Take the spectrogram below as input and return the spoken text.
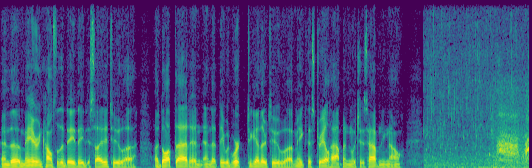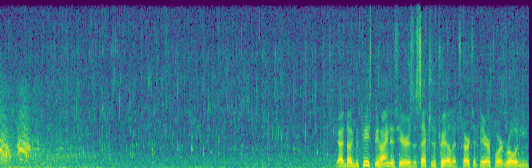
and the mayor and council the day, they decided to adopt that and, and that they would work together to make this trail happen, which is happening now. Yeah, Doug, the piece behind us here is a section of trail that starts at the airport road and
